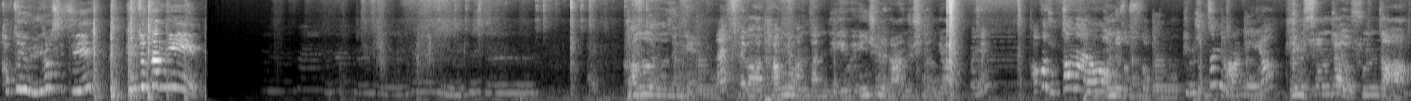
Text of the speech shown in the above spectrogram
갑자기 왜 이러시지 김소장님 간호사 선생님, 네? 제가 당뇨 환자인데 왜 인슐린 안 주시는겨? 줬잖아요. 언제 줬어? 김숙자님 아니에요? 김순자요, 순자.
